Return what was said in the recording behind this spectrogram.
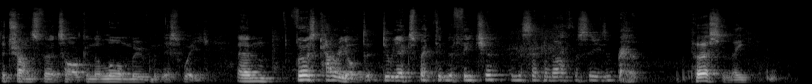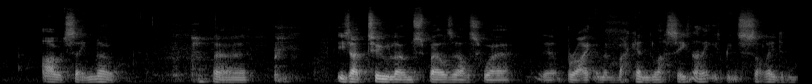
the transfer talk and the loan movement this week. Um, first, carry on. Do, do we expect him to feature in the second half of the season? Personally, I would say no. Uh, he's had two loan spells elsewhere, at Brighton at the back end last season. I think he's been solid and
